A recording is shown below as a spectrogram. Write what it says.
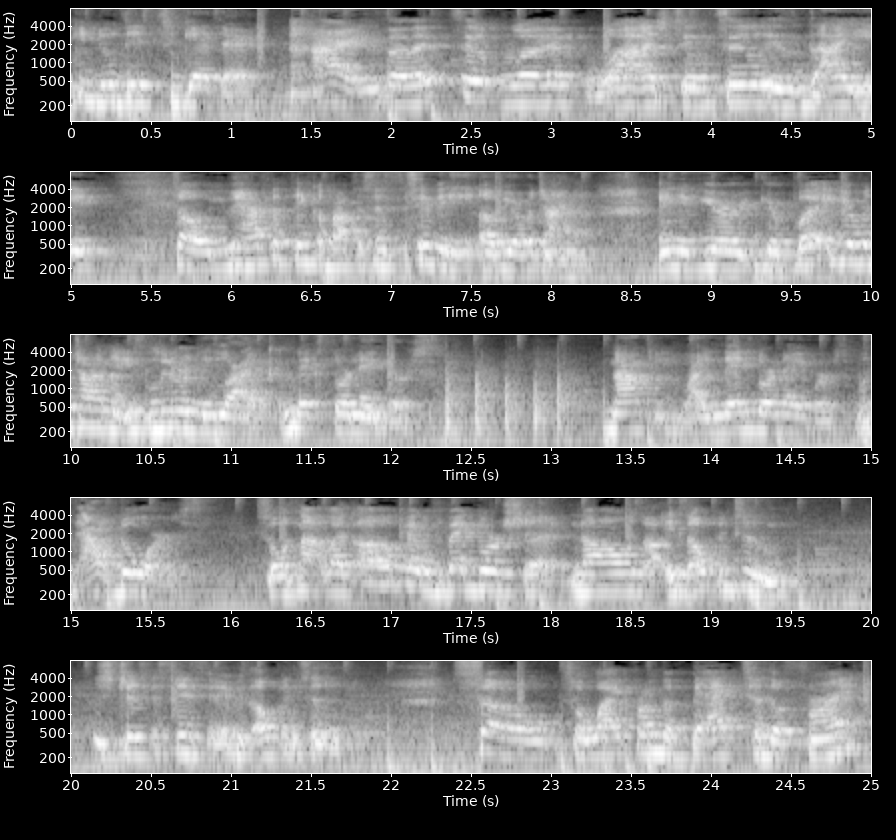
can do this together. All right, so that's tip one, wash. Tip two is diet. So you have to think about the sensitivity of your vagina. And if your your butt and your vagina is literally like next door neighbors, knocking like next door neighbors without doors. So it's not like, oh, okay, with the back door shut. No, it's, it's open too. It's just as sensitive, it's open too. So to wipe from the back to the front,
